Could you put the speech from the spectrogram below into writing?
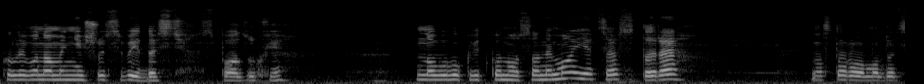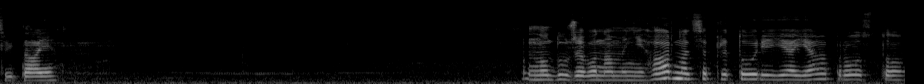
коли вона мені щось видасть з пазухи. Нового квітконоса немає, це старе на старому доцвітає. Ну, дуже вона мені гарна, ця приторія, я просто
